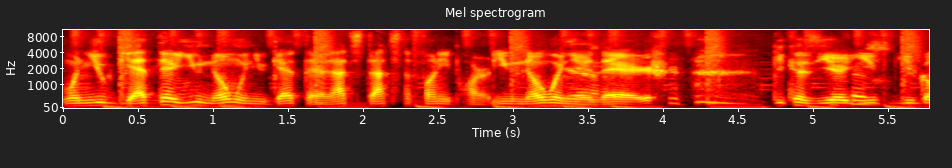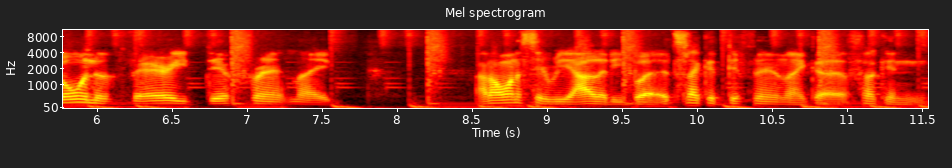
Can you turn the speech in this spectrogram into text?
When you get there, you know when you get there. That's that's the funny part. You know when Yeah. you're there, because you're you you go in a very different like. I don't want to say reality, but it's like a different like a fucking.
